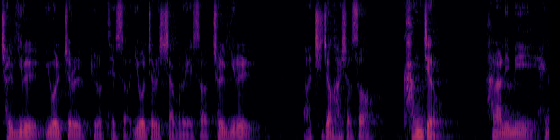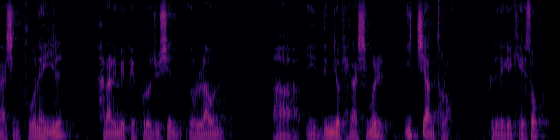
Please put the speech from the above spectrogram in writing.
절기를 6월절을 비롯해서 6월절을 시작으로 해서 절기를 아, 지정하셔서 강제로 하나님이 행하신 구원의 일, 하나님이 베풀어 주신 놀라운 이 능력 행하심을 잊지 않도록 그들에게 계속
